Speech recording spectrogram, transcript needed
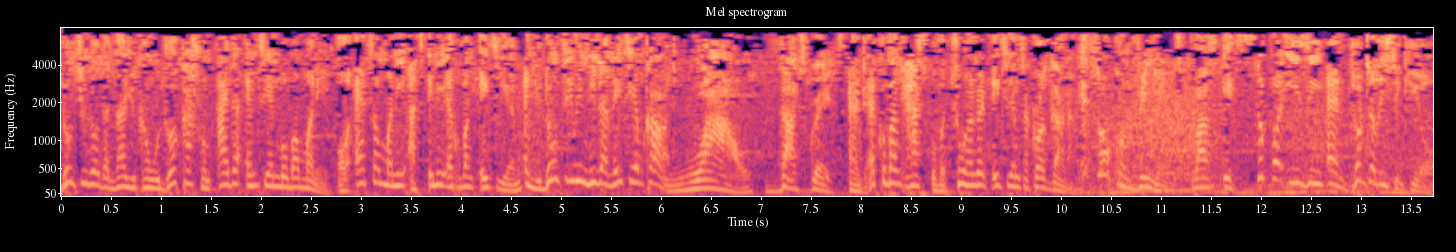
Don't you know that now you can withdraw cash from either MTN mobile money or Airtel money at any EcoBank ATM and you don't even need an ATM card? Wow, that's great. And EcoBank has over 200 ATMs across Ghana. It's so convenient. Plus, it's super easy and totally secure.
